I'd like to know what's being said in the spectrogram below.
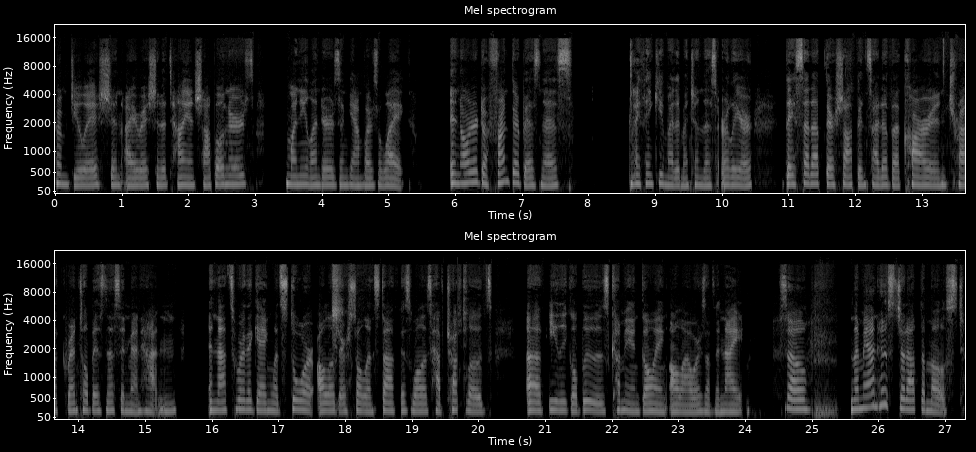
from Jewish and Irish and Italian shop owners, money lenders, and gamblers alike. In order to front their business, I think you might have mentioned this earlier, they set up their shop inside of a car and truck rental business in Manhattan. And that's where the gang would store all of their stolen stuff, as well as have truckloads of illegal booze coming and going all hours of the night. So, the man who stood out the most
